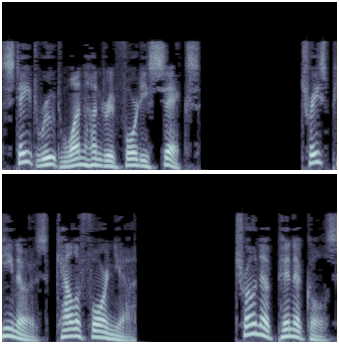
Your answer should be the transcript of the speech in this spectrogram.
State Route 146 Tres Pinos, California. Trona Pinnacles.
